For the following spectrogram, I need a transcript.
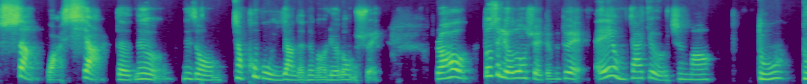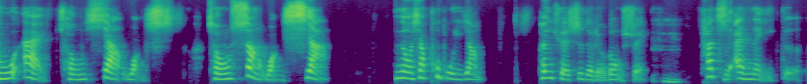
上往下的那种那种像瀑布一样的那种流动水，然后都是流动水，对不对？哎，我们家就有只猫，独独爱从下往从上往下那种像瀑布一样喷泉式的流动水，嗯，它只按那一个。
